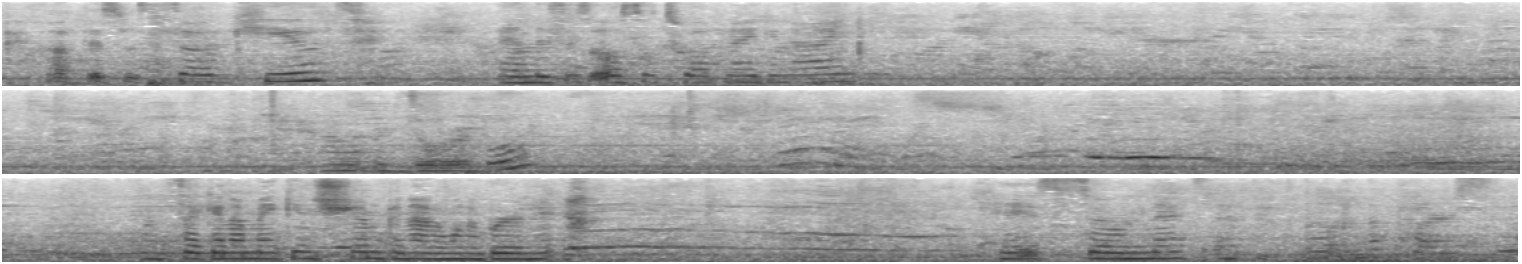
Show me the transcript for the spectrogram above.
I thought this was so cute. And this is also $12.99. How adorable. One second, I'm making shrimp and I don't want to burn it. Okay, so next I throw in the parsley.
